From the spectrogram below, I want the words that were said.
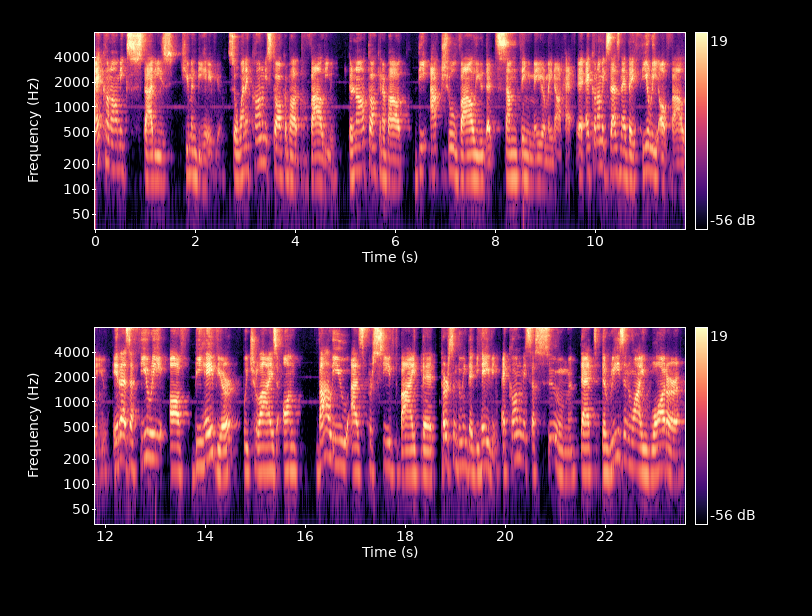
Economics studies human behavior. So when economists talk about value, they're not talking about the actual value that something may or may not have. Economics doesn't have a theory of value, it has a theory of behavior, which relies on value as perceived by the person doing the behaving. Economists assume that the reason why water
